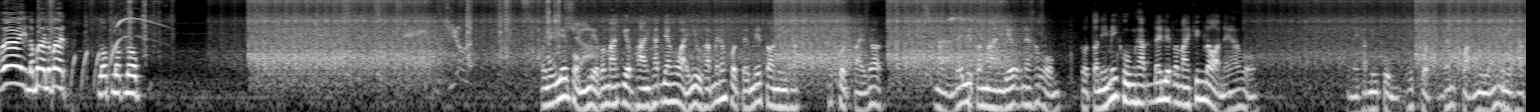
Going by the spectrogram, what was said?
เอ้ยระเบิดระเบิดหลบหลบหลบตอนนี้เลือดผมเหลือประมาณเกือบพันครับยังไหวอยู่ครับไม่ต้องกดเติมเลือดตอนนี้ครับถ้ากดไปก็อ่าได้เลือดประมาณเยอะนะครับผมกดตอนนี้ไม่คุ้มครับได้เลือดประมาณครึ่งหลอดนะครับผมเห็นไหมครับมีปุ่มให้กดด้านขวามือนั่นเองครับ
